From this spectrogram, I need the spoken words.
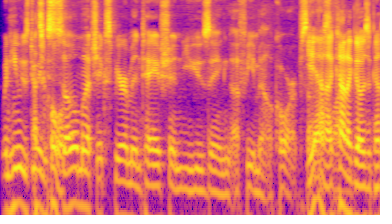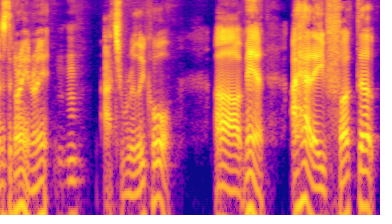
when he was doing cool. so much experimentation using a female corpse. Yeah, that like, kind of goes against the grain, right? Mhm. That's really cool. Uh man, I had a fucked up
